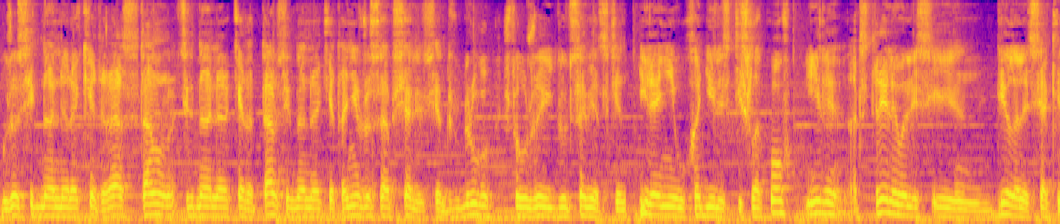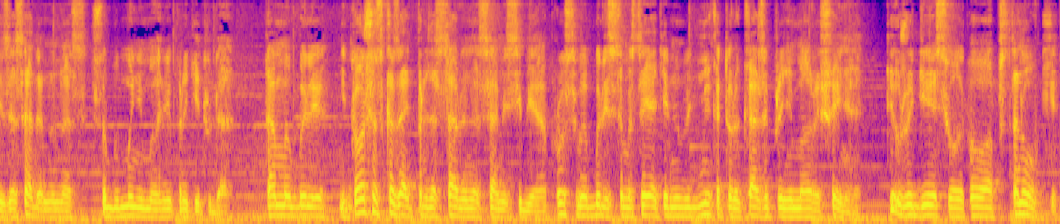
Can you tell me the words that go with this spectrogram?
уже сигнальные ракеты. Раз, там сигнальная ракета, там сигнальная ракета. Они уже сообщали всем друг другу, что уже идут советские. Или они уходили с кишлаков, или отстреливались и делали всякие засады на нас, чтобы мы не могли пройти туда. Там мы были не то, что сказать, предоставлены сами себе, а просто мы были самостоятельными людьми, которые каждый принимал решения. Ты уже действовал по обстановке,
